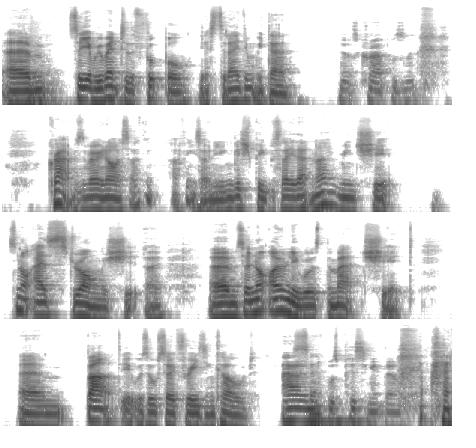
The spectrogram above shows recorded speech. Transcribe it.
Um, so yeah, we went to the football yesterday, didn't we, Dan? It was crap, wasn't it? Crap is very nice. I think I think it's only English people say that. No, it means shit. It's not as strong as shit though. Um, so not only was the match shit, um, but it was also freezing cold. And So- was pissing it down.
